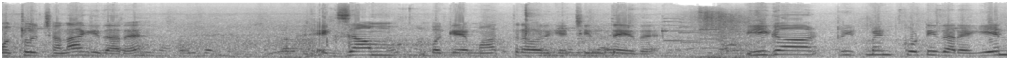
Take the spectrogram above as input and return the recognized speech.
ಮಕ್ಕಳು ಚೆನ್ನಾಗಿದ್ದಾರೆ. ಎಕ್ಸಾಮ್ ಬಗ್ಗೆ ಮಾತ್ರ ಅವರಿಗೆ ಚಿಂತೆ ಇದೆ. ಈಗ ಟ್ರೀಟ್ಮೆಂಟ್ ಕೊಟ್ಟಿದ್ದಾರೆ. ಏನು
